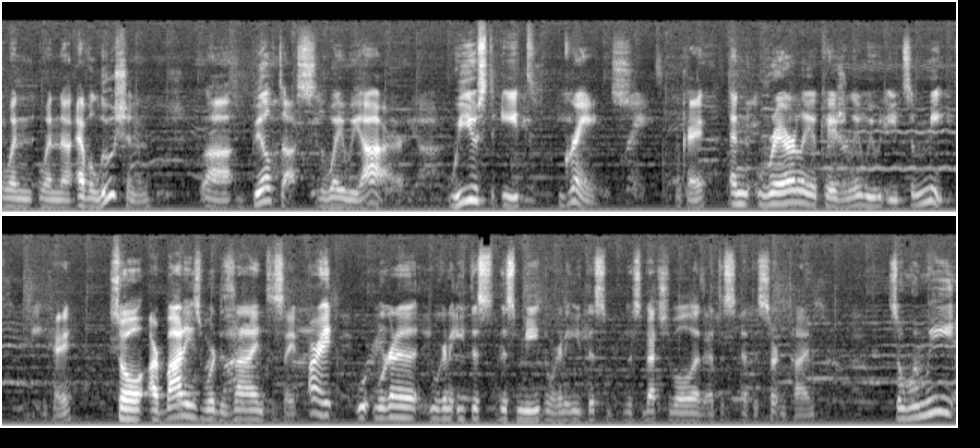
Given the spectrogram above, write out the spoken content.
when when uh, evolution uh, built us the way we are, we used to eat grains, okay, and rarely, occasionally, we would eat some meat, okay. So our bodies were designed to say, all right, we're gonna we're gonna eat this this meat, and we're gonna eat this this vegetable at, at this at this certain time. So when we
